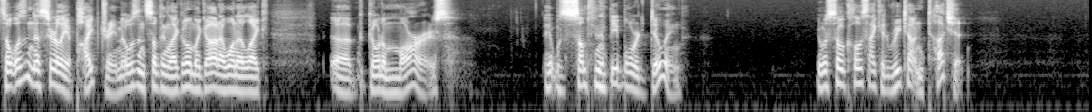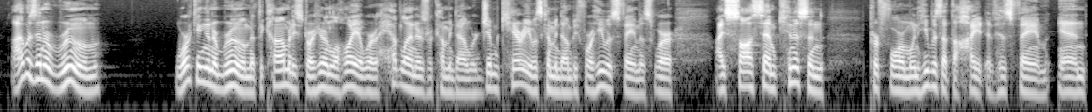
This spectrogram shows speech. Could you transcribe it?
So it wasn't necessarily a pipe dream. It wasn't something like, oh my God, I want to like uh, go to Mars. It was something that people were doing. It was so close I could reach out and touch it. I was in a room, working in a room at the comedy store here in La Jolla where headliners were coming down, where Jim Carrey was coming down before he was famous, where I saw Sam Kinison perform when he was at the height of his fame. And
